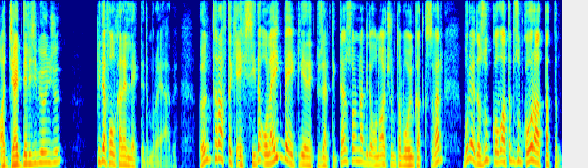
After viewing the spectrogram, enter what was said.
acayip delici bir oyuncu. Bir de Folcarelli ekledim buraya abi. Ön taraftaki eksiği de Olaik Bey ekleyerek düzelttikten sonra bir de Onuachu'nun tabii oyun katkısı var. Buraya da Zubkov'u atıp Zubkov'u rahatlattın.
